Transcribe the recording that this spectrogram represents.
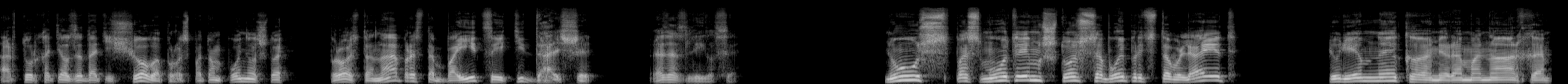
Артур хотел задать еще вопрос, потом понял, что просто-напросто боится идти дальше. Разозлился. ну посмотрим, что с собой представляет тюремная камера монарха.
